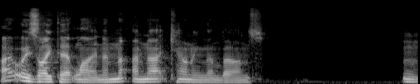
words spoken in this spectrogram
I always like that line. I'm not. I'm not counting them bones. Hmm.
